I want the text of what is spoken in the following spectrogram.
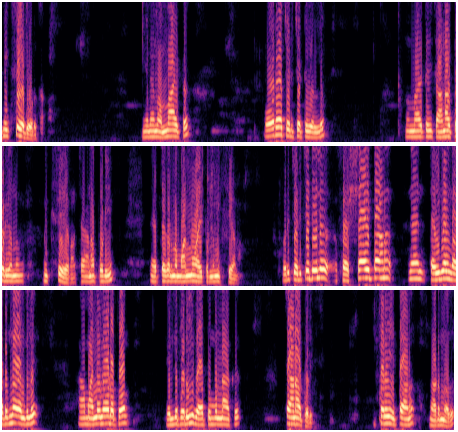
മിക്സ് ചെയ്ത് കൊടുക്കാം. ഇങ്ങനെ നന്നായിട്ട് ഓരോ ചെടിച്ചട്ടികളിലും നന്നായിട്ട് ഈ ചാണകപ്പൊടി ഒന്ന് മിക്സ് ചെയ്യണം. ചാണകപ്പൊടിയും നേരത്തെ കിടന്ന മണ്ണുമായിട്ടൊന്ന് മിക്സ് ചെയ്യണം. ഒരു ചെടിച്ചട്ടിയിൽ ഫ്രഷായിട്ടാണ് ഞാൻ തൈകൾ നടുന്നതെങ്കിൽ ആ മണ്ണിനോടൊപ്പം എല്ലുപൊടി വേപ്പം പിണ്ണാക്ക് ചാണകപ്പൊടി ഇത്രയും ഇട്ടാണ് നടുന്നത്.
